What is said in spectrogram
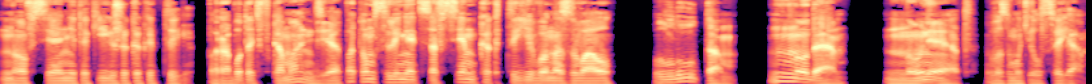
Но все они такие же, как и ты. Поработать в команде, а потом слинять совсем, как ты его назвал, лутом. Ну да. Ну нет, возмутился я.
